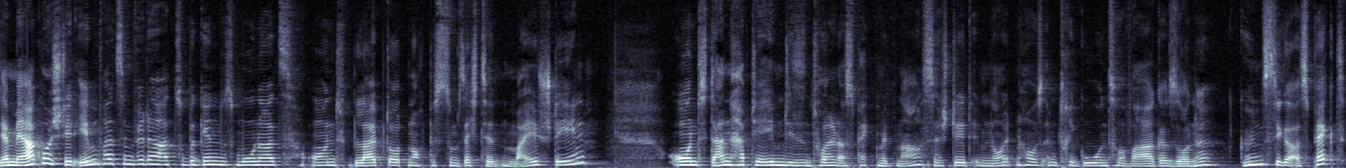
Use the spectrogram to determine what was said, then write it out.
Der Merkur steht ebenfalls im Widder zu Beginn des Monats und bleibt dort noch bis zum 16. Mai stehen. Und dann habt ihr eben diesen tollen Aspekt mit Mars. Er steht im 9. Haus im Trigon zur Waage Sonne. Günstiger Aspekt.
